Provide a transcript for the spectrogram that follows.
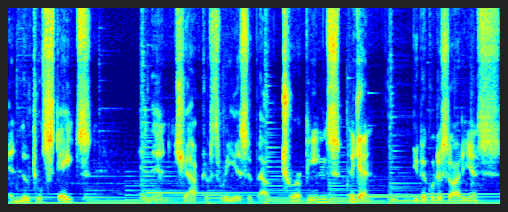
and neutral states. And then chapter three is about terpenes. And again, ubiquitous audience,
